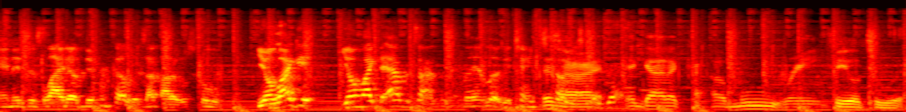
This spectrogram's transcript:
and it just light up different colors. I thought it was cool. You don't like it? You don't like the advertisement, man? Look, it changes It's all colors. right. It got a, a mood ring feel to it.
